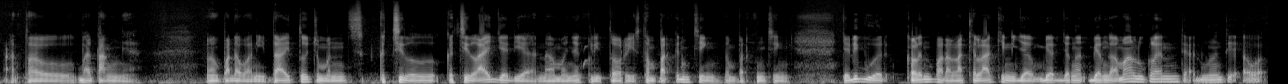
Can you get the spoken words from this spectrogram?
atau batangnya. Nah, pada wanita itu cuman kecil kecil aja dia namanya klitoris tempat kencing tempat kencing. Jadi buat kalian para laki-laki nih jangan, biar jangan biar nggak malu kalian nanti aduh nanti awak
